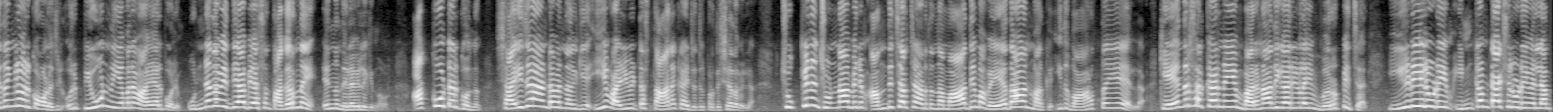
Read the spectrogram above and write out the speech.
ഏതെങ്കിലും ഒരു കോളേജിൽ ഒരു പ്യൂൺ നിയമനമായാൽ പോലും ഉന്നത വിദ്യാഭ്യാസം തകർന്നേ എന്ന് നിലവിളിക്കുന്നവർ. അക്കൂട്ടർക്കൊന്നും ഷൈജ ആണ്ടവൻ നൽകിയ ഈ വഴിവിട്ട സ്ഥാനക്കയറ്റത്തിൽ പ്രതിഷേധമില്ല. ചുക്കിനും ചുണ്ണാമ്പിനും അന്തിച്ചർച്ച നടത്തുന്ന മാധ്യമ വേതാളന്മാർക്ക് ഇത് വാർത്തയേ അല്ല. കേന്ദ്ര സർക്കാരിനെയും ഭരണാധികാരികളെയും വെറുപ്പിച്ചാൽ ഇ ഡിയിലൂടെയും ഇൻകം ടാക്സിലൂടെയും എല്ലാം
